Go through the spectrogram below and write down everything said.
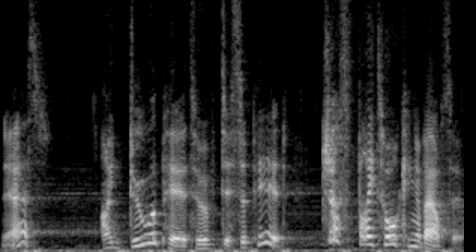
Yes, I do appear to have disappeared just by talking about it.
